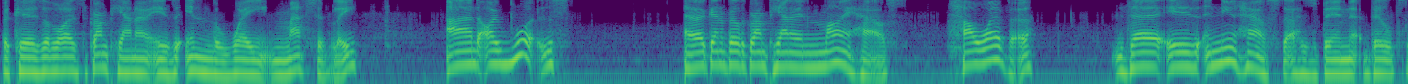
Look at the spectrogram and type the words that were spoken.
because otherwise the grand piano is in the way massively. And I was uh, going to build a grand piano in my house. However, there is a new house that has been built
